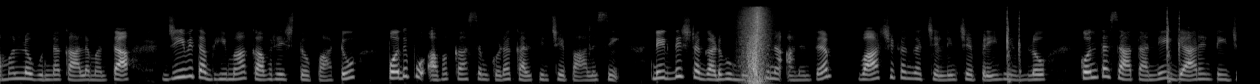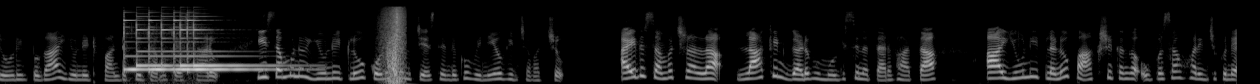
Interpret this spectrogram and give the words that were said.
అమల్లో ఉన్న కాలమంతా జీవిత బీమా కవరేజ్తో పాటు పొదుపు అవకాశం కూడా కల్పించే పాలసీ. నిర్దిష్ట గడువు ముగిసిన అనంతరం వార్షికంగా చెల్లించే ప్రీమియంలో కొంత శాతాన్ని గ్యారంటీ జోడింపుగా యూనిట్ ఫండ్కు జమ చేస్తారు. ఈ సొమ్మును యూనిట్లు కొనుగోలు చేసేందుకు వినియోగించవచ్చు. ఐదు సంవత్సరాల లాకిన్ గడువు ముగిసిన తర్వాత ఆ యూనిట్లను పాక్షికంగా ఉపసంహరించుకునే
